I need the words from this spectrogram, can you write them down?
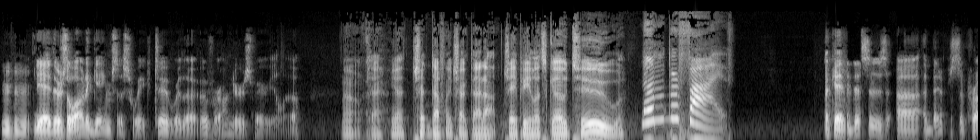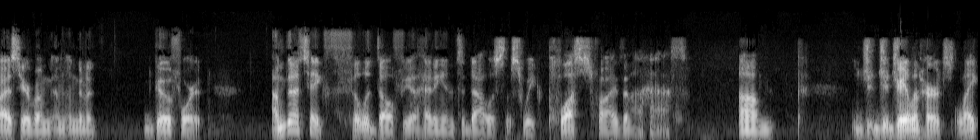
hmm Yeah, there's a lot of games this week too where the over under is very low. Oh, okay. Yeah, ch- definitely check that out. JP, let's go to. Number five. Okay, this is uh, a bit of a surprise here, but I'm I'm, I'm gonna go for it. I'm gonna take Philadelphia heading into Dallas this week plus five and a half. Um, J- J- Jalen Hurts like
